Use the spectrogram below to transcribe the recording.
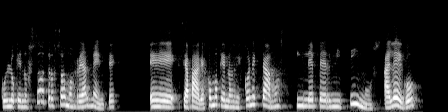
con lo que nosotros somos realmente, eh, se apaga. Es como que nos desconectamos y le permitimos al ego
